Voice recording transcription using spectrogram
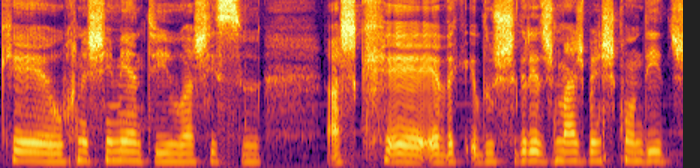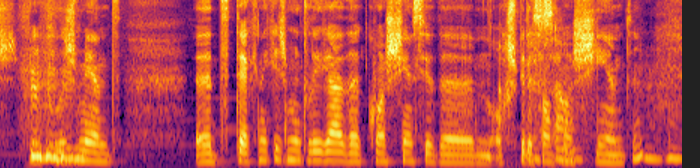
que é o renascimento, e eu acho isso acho que é, é, é dos segredos mais bem escondidos, infelizmente, eh, de técnicas muito ligada à consciência da à respiração consciente. Uhum.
